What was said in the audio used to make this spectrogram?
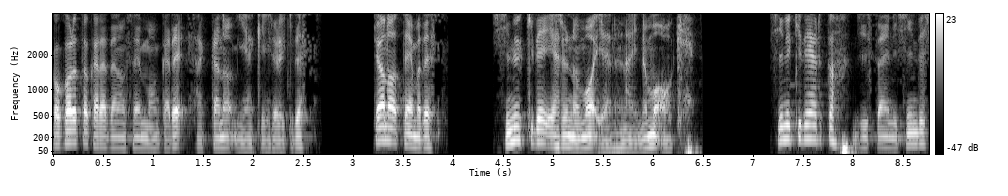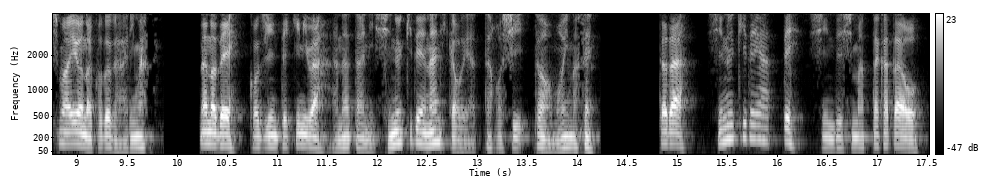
心と体の専門家で作家の三宅博之です。今日のテーマです。死ぬ気でやるのもやらないのも OK。死ぬ気でやると実際に死んでしまうようなことがあります。なので、個人的にはあなたに死ぬ気で何かをやってほしいとは思いません。ただ、死ぬ気でやって死んでしまった方を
